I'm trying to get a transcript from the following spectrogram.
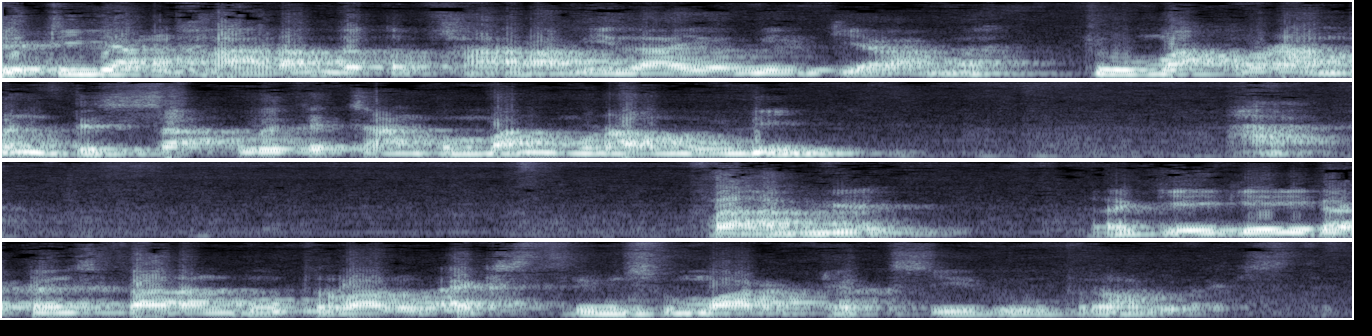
Jadi yang haram tetap haram ilayomil kiamat. Cuma orang mendesak gue kecangkeman muramuni. Paham ya? Lagi kadang sekarang tuh terlalu ekstrim, semua redaksi itu terlalu ekstrim.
